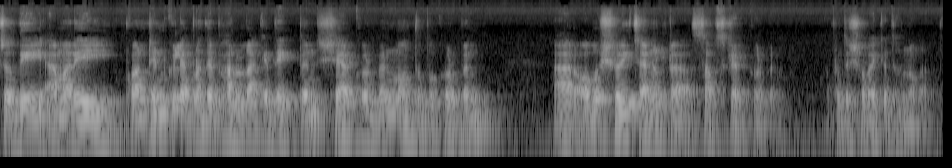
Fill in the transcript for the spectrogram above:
যদি আমার এই কন্টেন্টগুলি আপনাদের ভালো লাগে, দেখবেন শেয়ার করবেন, মন্তব্য করবেন। আর অবশ্যই চ্যানেলটা সাবস্ক্রাইব করবেন। আপনাদের সবাইকে ধন্যবাদ।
